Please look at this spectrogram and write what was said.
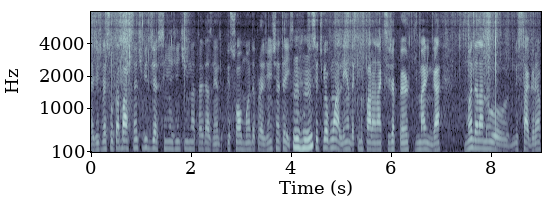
A gente vai soltar bastante vídeos assim, a gente indo atrás das lendas. que O pessoal manda pra gente, né, Thaís? Uhum. Se você tiver alguma lenda aqui no Paraná que seja perto de Maringá, manda lá no, no Instagram,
